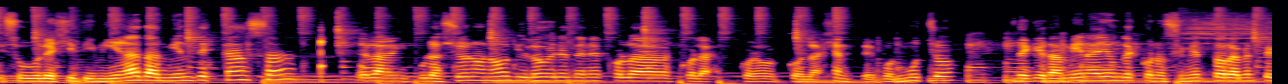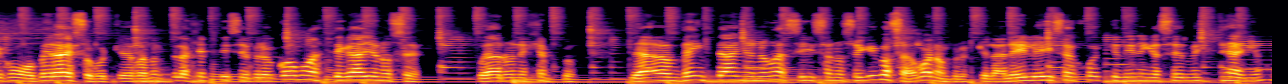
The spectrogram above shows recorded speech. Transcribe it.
y su legitimidad también descansa en la vinculación o no que logre tener con la, gente, por mucho de que también haya un desconocimiento de cómo opera eso, porque de repente la gente dice, pero ¿cómo este gallo, no sé? Voy a dar un ejemplo, le dan 20 años nomás y hizo no sé qué cosa, bueno, pero es que la ley le dice al juez que tiene que hacer 20 años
